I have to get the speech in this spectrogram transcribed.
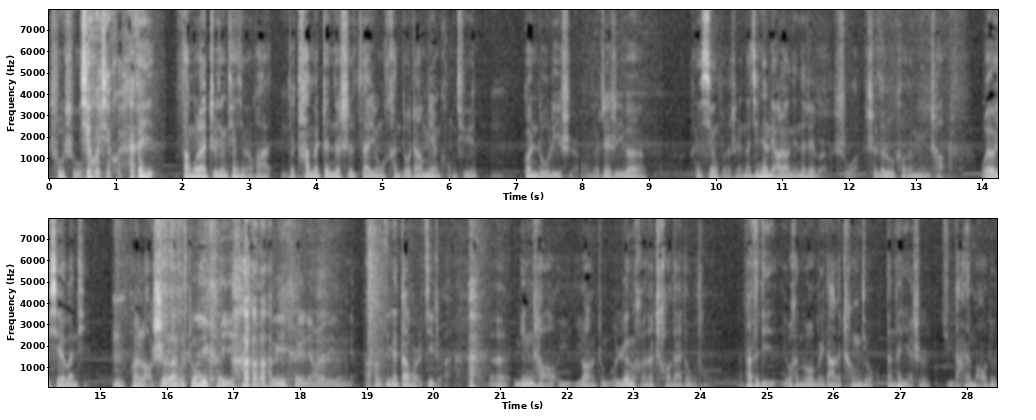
出书，幸会幸会，所以反过来致敬天喜文化，嗯就他们真的是在用很多张面孔去关注历史，我觉得这是一个很幸福的事情。那今天聊聊您的这本书啊，《十字路口的明朝》，我有一些问题，嗯，碰见老师了，我 终于可以，终于可以聊聊这东西啊。我今天当会儿记者啊，呃，明朝与以往中国任何的朝代都不同，他自己有很多伟大的成就，但他也是巨大的矛盾。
